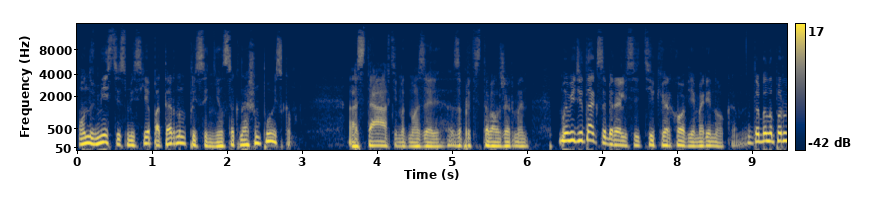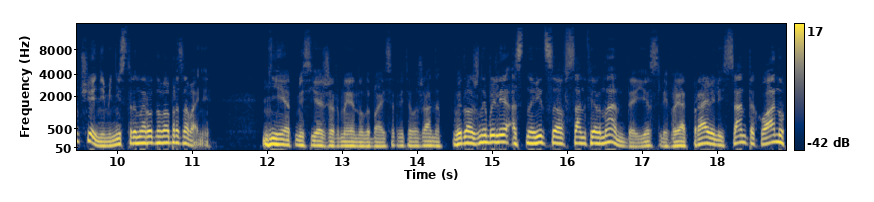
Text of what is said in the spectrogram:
Он вместе с месье Патерном присоединился к нашим поискам. «Оставьте, мадемуазель», — запротестовал Жермен. «Мы ведь и так собирались идти к Верховье Маринока. Это было поручение министра народного образования». «Нет, месье Жермен», — улыбаясь, ответила Жанна. «Вы должны были остановиться в Сан-Фернандо. Если вы отправились в Санта-Хуану,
